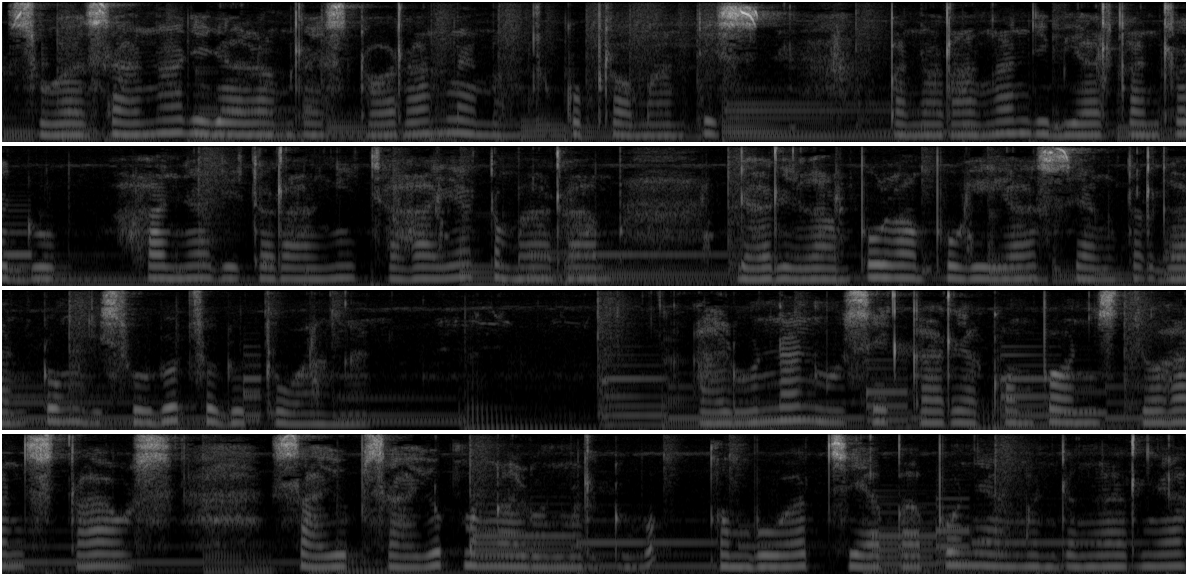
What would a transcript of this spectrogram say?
Suasana di dalam restoran memang cukup romantis. Penerangan dibiarkan redup, hanya diterangi cahaya temaram dari lampu-lampu hias yang tergantung di sudut-sudut ruangan. Alunan musik karya komponis Johann Strauss sayup-sayup mengalun merdu, membuat siapa pun yang mendengarnya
